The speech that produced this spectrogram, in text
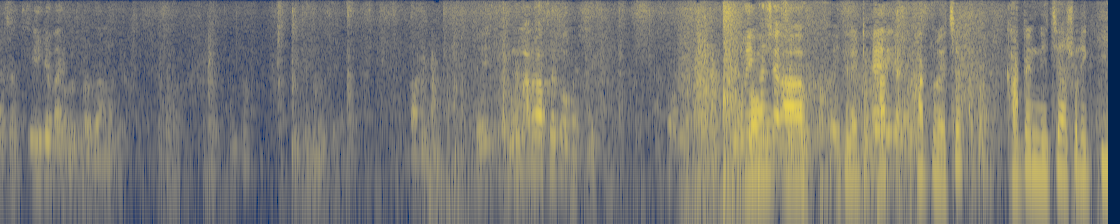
আচ্ছা এইটা বাইর করতে হবে আমাদের এই রুম আরও আছে তো? পাশে এবং আহ, এখানে একটি খাট খাট রয়েছে। খাটের নিচে আসলে কি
